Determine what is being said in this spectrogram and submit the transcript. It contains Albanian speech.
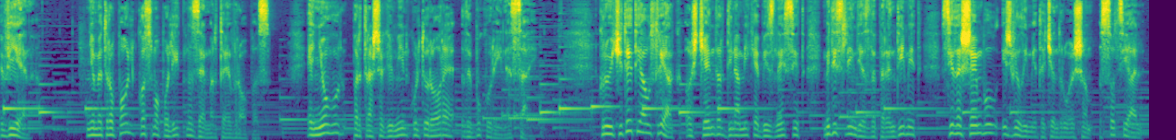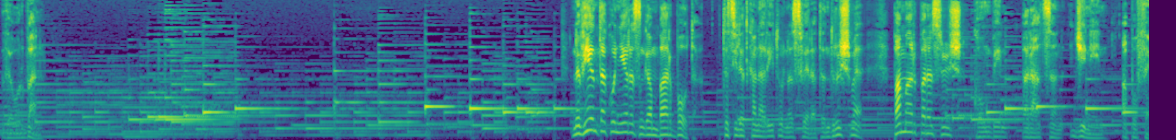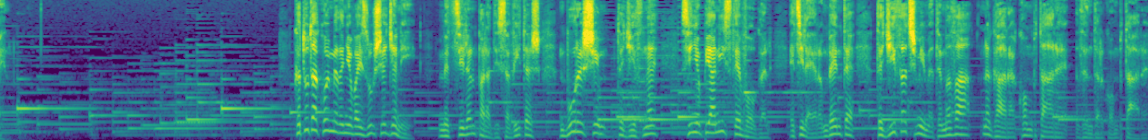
Viena, një metropol kosmopolit në zemër të Evropës, e njohur për trashëgiminë kulturore dhe bukurinë e saj. Kryeqyteti austriak është qendër dinamike e biznesit midis lindjes dhe perëndimit, si dhe shembull i zhvillimit të qëndrueshëm social dhe urban. Në Vjenë takon njerëz nga mbarë bota, të cilët kanë arritur në sfera të ndryshme, pa marrë parasysh kombin, racën, gjininë apo fenë. Këtu takojmë edhe një vajzushe gjeni, me të cilën para disa vitesh mburreshim të gjithë ne si një pianiste e vogël, e cila i rëmbente të gjitha çmimet e mëdha në gara kombëtare dhe ndërkombëtare.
